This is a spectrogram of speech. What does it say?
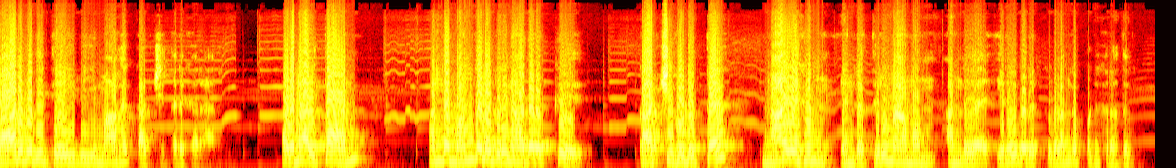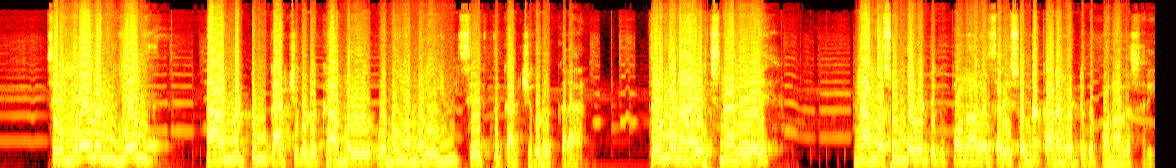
பார்வதி தேவியுமாக காட்சி தருகிறார். அதனால்தான் அந்த மங்களபுரிநாதருக்கு காட்சி கொடுத்த நாயகன் என்ற திருநாமம் அந்த இறைவருக்கு வழங்கப்படுகிறது. சரி இறைவன் ஏன் தான் மட்டும் காட்சி கொடுக்காமல் உமை அம்மையையும் சேர்த்து காட்சி கொடுக்கிறார் திருமணம் ஆயிடுச்சுனாலே நாம சொந்த வீட்டுக்கு போனாலும் சரி சொந்தக்காரன் வீட்டுக்கு போனாலும் சரி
